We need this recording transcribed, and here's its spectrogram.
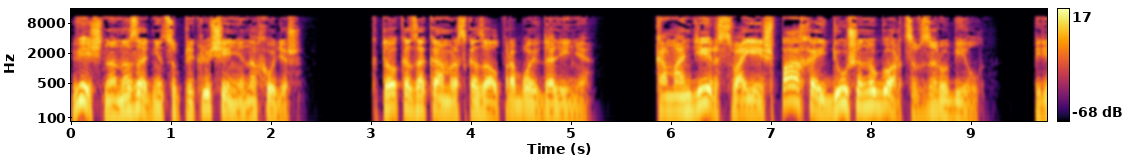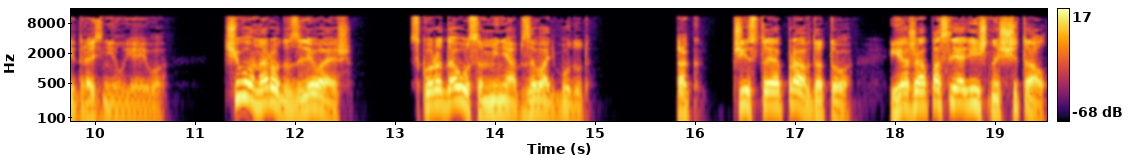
вечно на задницу приключения находишь. Кто казакам рассказал про бой в долине? — Командир своей шпахой дюшину горцев зарубил, — передразнил я его. — Чего народу заливаешь? Скоро доусом меня обзывать будут. — Так чистая правда то. Я же опосля лично считал.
